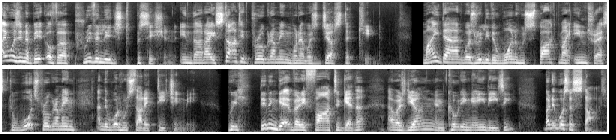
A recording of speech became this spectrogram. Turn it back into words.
I was in a bit of a privileged position in that I started programming when I was just a kid. My dad was really the one who sparked my interest towards programming and the one who started teaching me. We didn't get very far together, I was young and coding ain't easy, but it was a start.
